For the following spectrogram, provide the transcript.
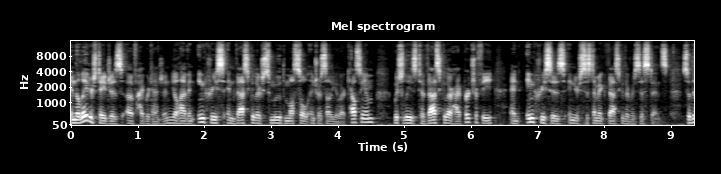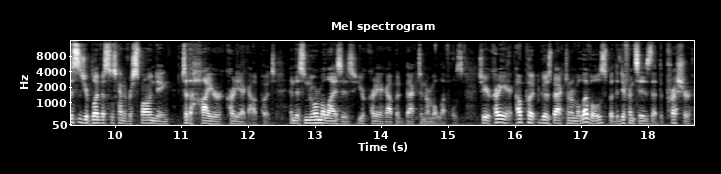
In the later stages of hypertension, you'll have an increase in vascular smooth muscle intracellular calcium, which leads to vascular hypertrophy and increases in your systemic vascular resistance. So this is your blood vessels kind of responding to the higher cardiac output, and this normalizes your cardiac output back to normal levels. So your cardiac output goes back to normal levels, but the difference is that the pressure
